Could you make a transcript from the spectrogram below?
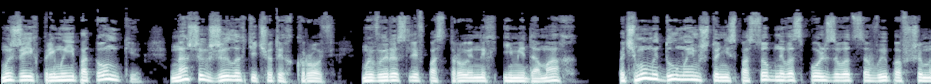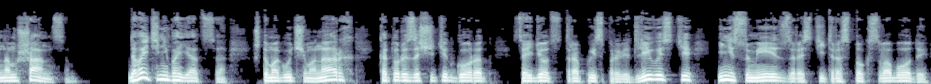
Мы же их прямые потомки, в наших жилах течет их кровь, мы выросли в построенных ими домах. Почему мы думаем, что не способны воспользоваться выпавшим нам шансом? Давайте не бояться, что могучий монарх, который защитит город, сойдет с тропы справедливости и не сумеет взрастить росток свободы,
